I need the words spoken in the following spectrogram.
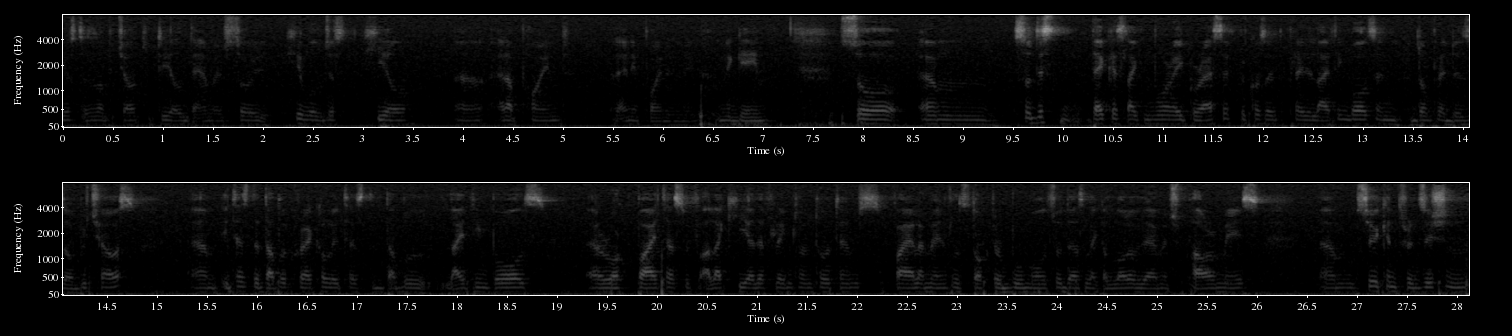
use the zombie chow to deal damage so he will just heal uh, at a point at any point in the, in the game. So um, so this deck is like more aggressive because I play the lightning bolts and don't play the zombie chows um, it has the double crackle, it has the double lightning bolts, uh, rock biters with Al'Akir, the flame totems, fire elementals, Doctor Boom also does like a lot of damage, power mace, um, so you can transition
